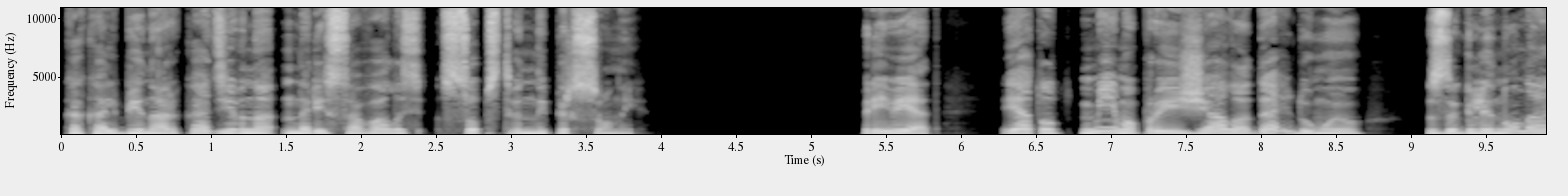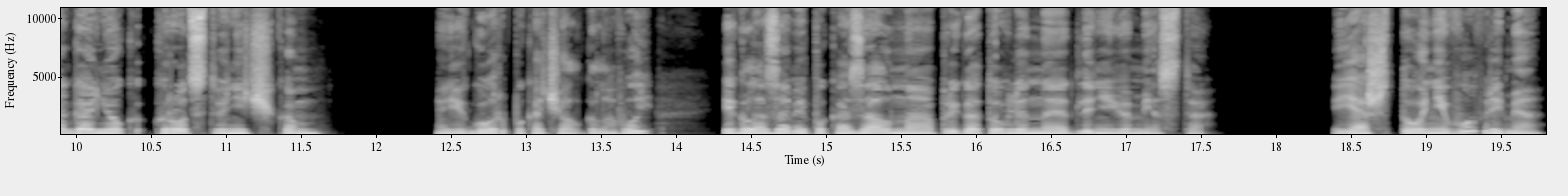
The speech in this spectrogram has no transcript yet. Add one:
как Альбина Аркадьевна нарисовалась собственной персоной. «Привет! Я тут мимо проезжала, дай, думаю, загляну на огонек к родственничкам». Егор покачал головой и глазами показал на приготовленное для нее место. «Я что, не вовремя?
